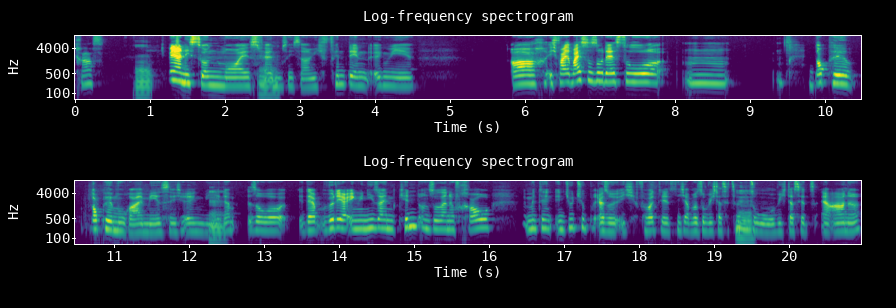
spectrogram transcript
krass. Ich bin ja nicht so ein Mois-Fan, muss ich sagen. Ich finde den irgendwie. Ach, ich weiß, weißt du so, der ist so mh, doppel, doppelmoralmäßig irgendwie. Der, so, der würde ja irgendwie nie sein Kind und so seine Frau mit in, in YouTube, also ich verfolge den jetzt nicht, aber so wie ich das jetzt mit, so wie ich das jetzt erahne,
